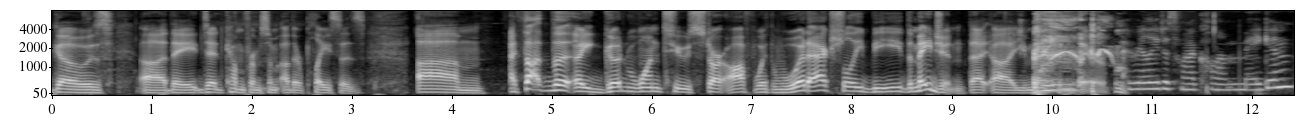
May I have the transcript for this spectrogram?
goes, uh, they did come from some other places. Um, I thought the a good one to start off with would actually be the Magen that uh, you mentioned there. I really just want to call him Megan.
